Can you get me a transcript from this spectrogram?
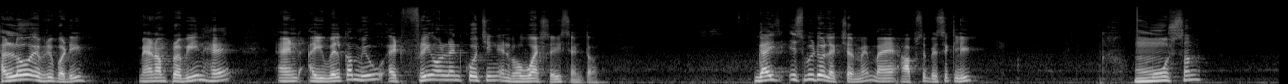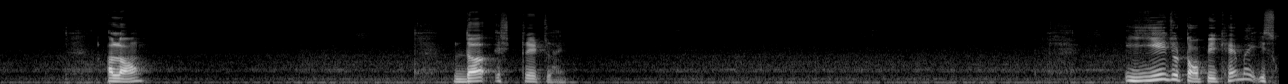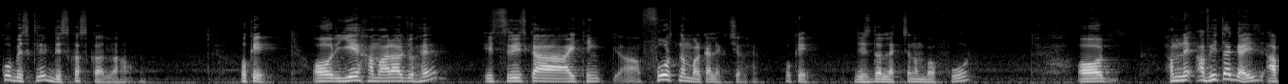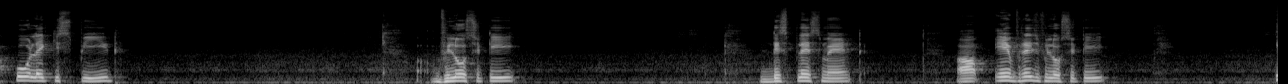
Hello everybody मेरा नाम प्रवीण है and I welcome you at free online coaching and Bhagwan study centre guys इस video lecture में मैं आपसे basically motion along the straight line ये जो टॉपिक है मैं इसको बेसिकली डिस्कस कर रहा हूँ ओके okay. और ये हमारा जो है इस सीरीज़ का आई थिंक फोर्थ नंबर का लेक्चर है okay this the lecture number four और हमने अभी तक गई आपको like speed velocity displacement average velocity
